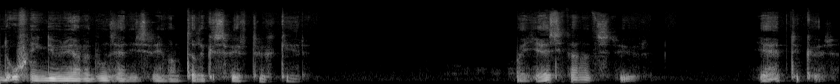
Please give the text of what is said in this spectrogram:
En de oefening die we nu aan het doen zijn, is erin van telkens weer terugkeren. Maar jij zit aan het stuur. Jij hebt de keuze.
